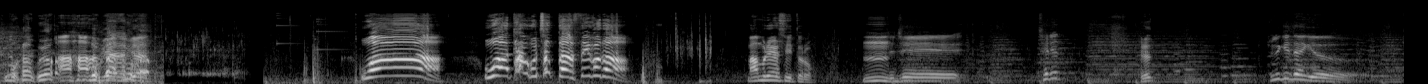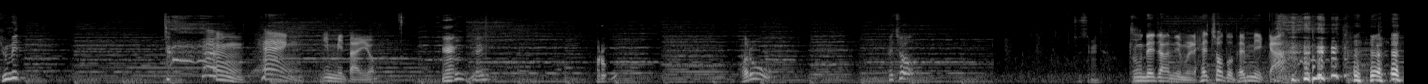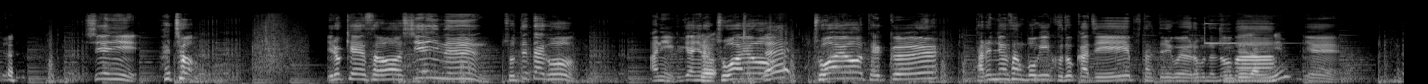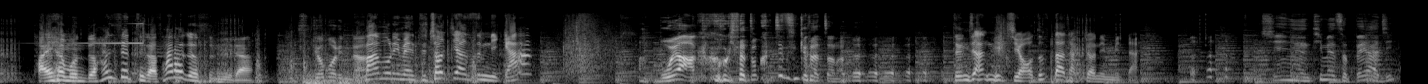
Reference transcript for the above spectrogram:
뭐라고요? 아 미안 미안 와! 와 다 고쳤다 새거다 마무리할 수 있도록 음 이제 체력 그릇 주니기 대교 유닛 흥, 행입니다요. 예? 행 바로 바로 해쳐 좋습니다 중대장님을 해쳐도 됩니까? CN이 회쳐 이렇게 해서 CN이는 좋댔다고 아니 그게 아니라 저- 좋아요 네? 좋아요 댓글 다른 영상 보기 구독까지 부탁드리고요 여러분들 노바 중대장님? 예 다이아몬드 한 세트가 사라졌습니다. 죽여버린다 마무리 멘트 쳤지 않습니까? 뭐야 아까 거기다 똑같이 숨겨놨잖아 등장 밑이 어둡다 작전입니다. CN이는 팀에서 빼야지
